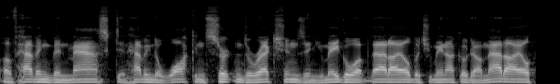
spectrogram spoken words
of having been masked and having to walk in certain directions. And you may go up that aisle, but you may not go down that aisle.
